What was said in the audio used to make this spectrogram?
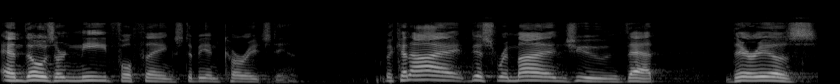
And those are needful things to be encouraged in. But can I just remind you that there is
